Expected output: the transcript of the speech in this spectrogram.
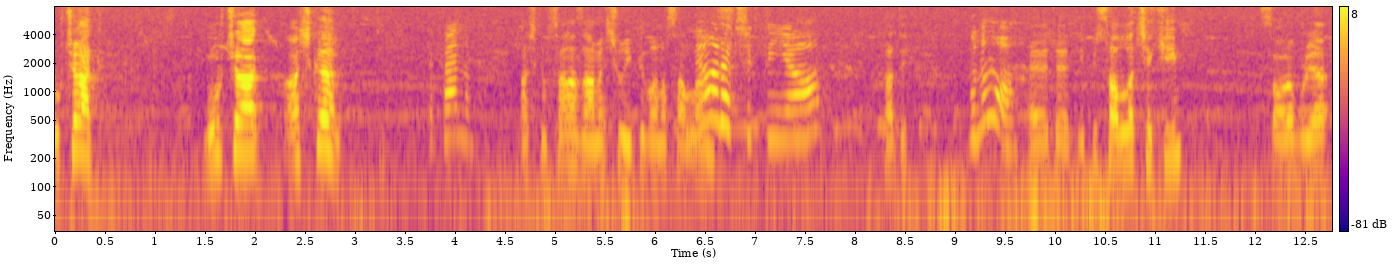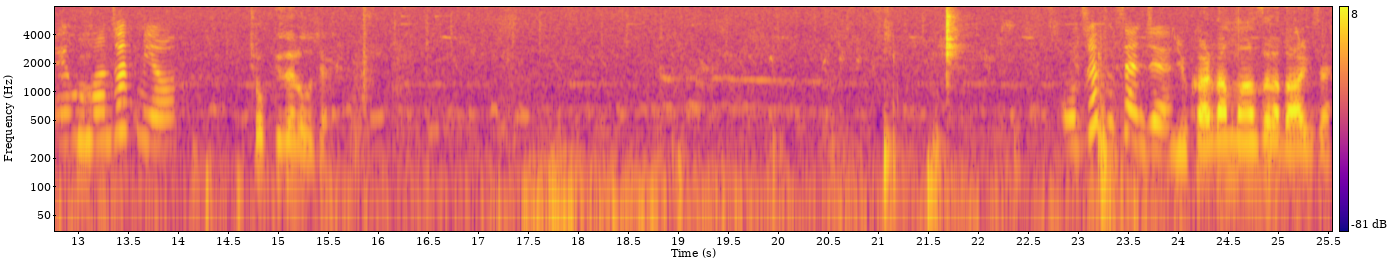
Burçak. Burçak. Aşkım. Efendim Aşkım sana zahmet şu ipi bana sallar ne mısın? ara çıktın ya? Hadi. Bunu mu? Evet evet ipi salla çekeyim. Sonra buraya E, kurup uzanacak mı ya? çok güzel olacak. Olacak mı sence? Yukarıdan manzara daha güzel.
